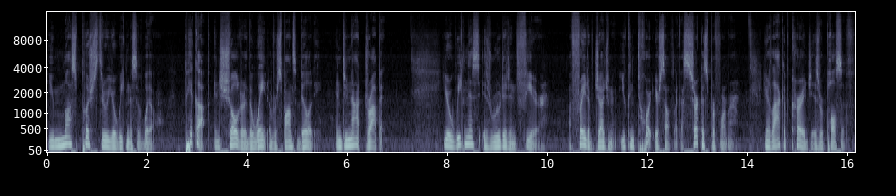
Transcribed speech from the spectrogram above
You must push through your weakness of will. Pick up and shoulder the weight of responsibility, and do not drop it. Your weakness is rooted in fear. Afraid of judgment, you contort yourself like a circus performer. Your lack of courage is repulsive.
